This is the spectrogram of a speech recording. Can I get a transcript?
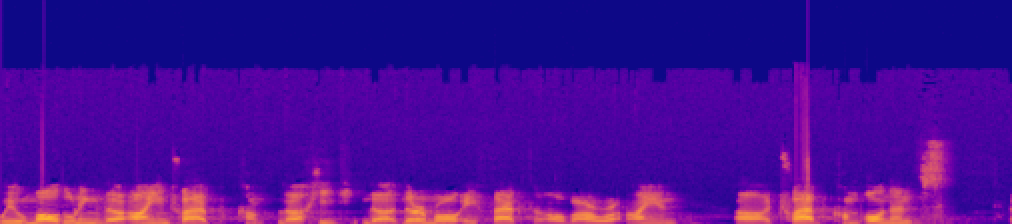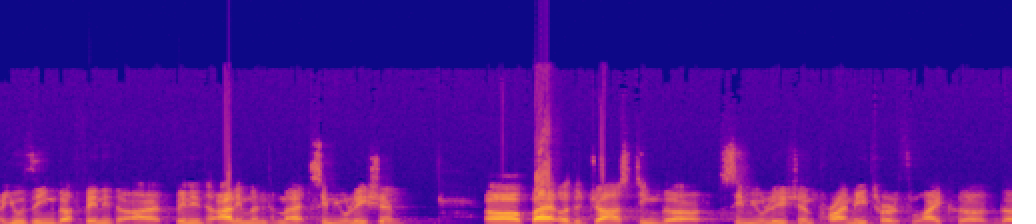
will modeling the ion trap, the heat, the thermal effect of our ion uh, trap components using the finite, uh, finite element simulation. uh, by adjusting the simulation parameters like uh, the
